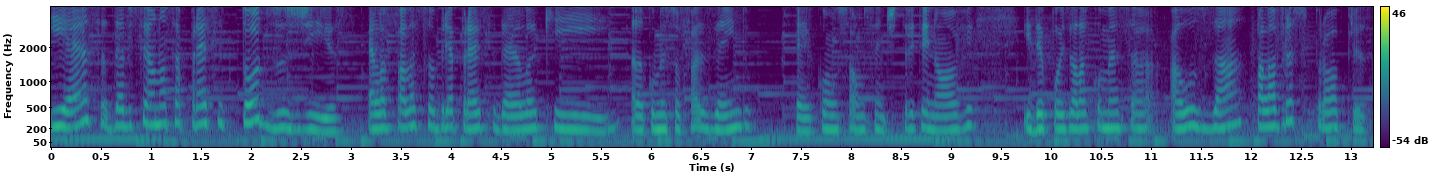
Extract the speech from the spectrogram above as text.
e essa deve ser a nossa prece todos os dias. Ela fala sobre a prece dela que ela começou fazendo é, com o Salmo 139 e depois ela começa a usar palavras próprias.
